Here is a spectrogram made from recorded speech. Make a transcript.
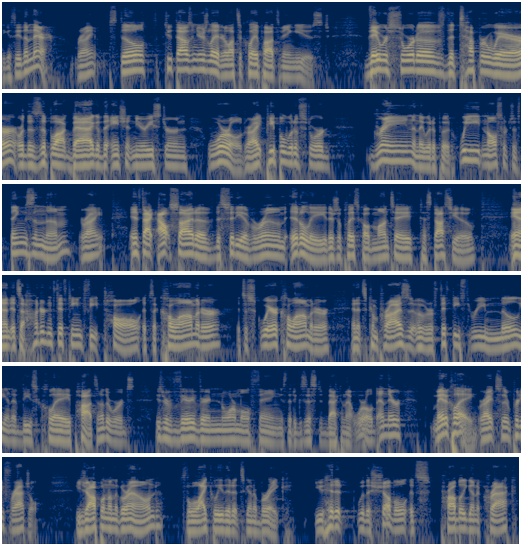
You can see them there, right? Still 2,000 years later, lots of clay pots being used. They were sort of the Tupperware or the Ziploc bag of the ancient Near Eastern world, right? People would have stored grain and they would have put wheat and all sorts of things in them, right? In fact, outside of the city of Rome, Italy, there's a place called Monte Testaccio, and it's 115 feet tall. It's a kilometer, it's a square kilometer, and it's comprised of over 53 million of these clay pots. In other words, these are very, very normal things that existed back in that world. And they're made of clay, right? So they're pretty fragile. If you drop one on the ground, it's likely that it's going to break. You hit it with a shovel, it's probably going to crack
